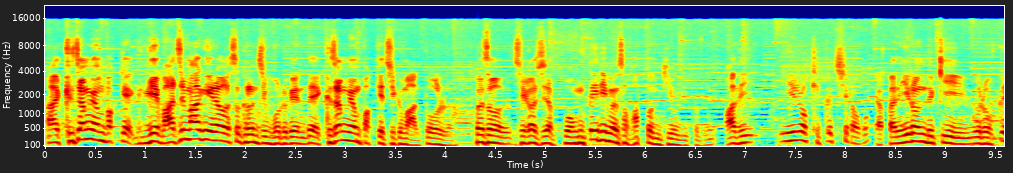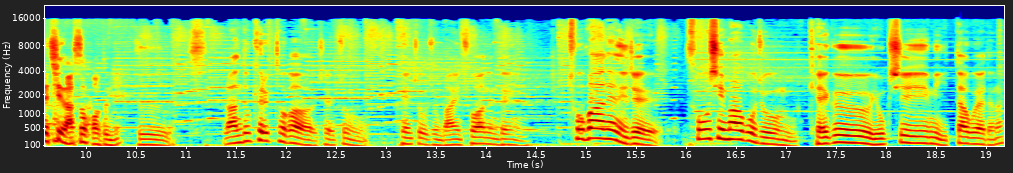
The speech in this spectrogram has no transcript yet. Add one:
아 그 장면밖에 그게 마지막이라서 그런지 모르겠는데 그 장면밖에 지금 안 떠올라요. 그래서 제가 진짜 멍 때리면서 봤던 기억이 있거든요. 아니 이렇게 끝이라고? 약간 이런 느낌으로 끝이 났었거든요. 그 란도 캐릭터가 제가 좀 개인적으로 좀 많이 좋았는데 초반에는 이제 소심하고 좀 개그 욕심이 있다고 해야 되나?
